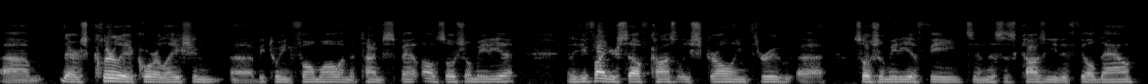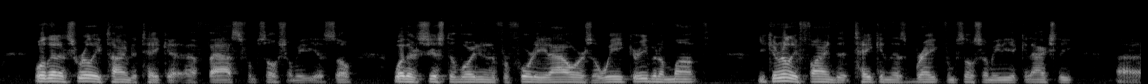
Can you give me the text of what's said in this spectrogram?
Um, there's clearly a correlation uh, between FOMO and the time spent on social media. And if you find yourself constantly scrolling through uh, social media feeds and this is causing you to feel down, well, then it's really time to take a, a fast from social media. So whether it's just avoiding it for 48 hours a week or even a month, you can really find that taking this break from social media can actually uh,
